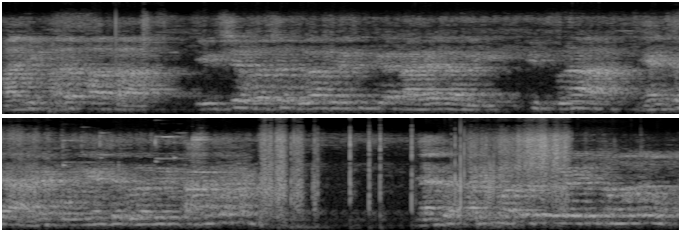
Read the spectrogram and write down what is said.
माझी भारत माता दीडशे वर्ष गुलामगिरीतून तिला काढायला लागली. की पुन्हा यांच्या ह्या कोणत्या गुलामगिरी चांगलं त्यांचा काही स्वातंत्र्य वेळेचे संबंध नव्हता.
